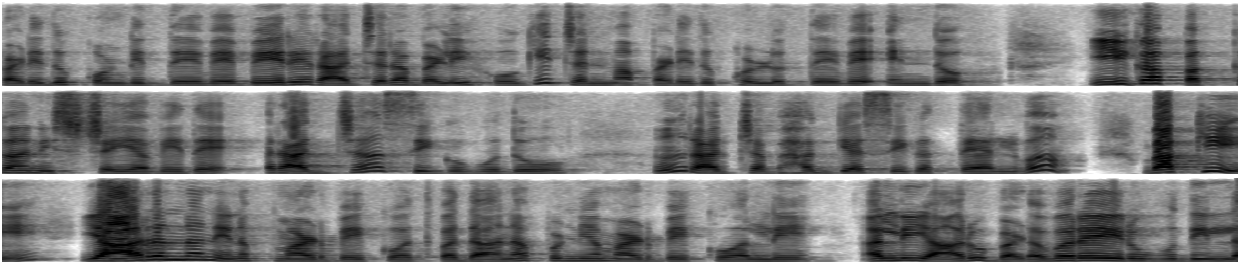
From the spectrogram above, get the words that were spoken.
ಪಡೆದುಕೊಂಡಿದ್ದೇವೆ, ಬೇರೆ ರಾಜರ ಬಳಿ ಹೋಗಿ ಜನ್ಮ ಪಡೆದುಕೊಳ್ಳುತ್ತೇವೆ ಎಂದು. ಈಗ ಪಕ್ಕ ನಿಶ್ಚಯವಿದೆ. ರಾಜ್ಯ ಸಿಗುವುದು. ರಾಜ್ಯ ಭಾಗ್ಯ ಸಿಗತ್ತೆ ಅಲ್ವಾ? ಬಾಕಿ ಯಾರನ್ನ ನೆನಪು ಮಾಡಬೇಕು ಅಥವಾ ದಾನ ಪುಣ್ಯ ಮಾಡಬೇಕು ಅಲ್ಲಿ? ಅಲ್ಲಿ ಯಾರು ಬಡವರೇ ಇರುವುದಿಲ್ಲ.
